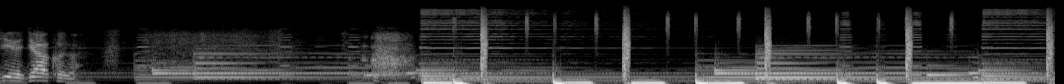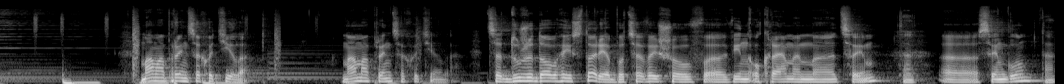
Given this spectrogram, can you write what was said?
Є, дякую. Мама принца хотіла. Мама принца хотіла. Це дуже довга історія, бо це вийшов е, він окремим е, цим Так. е, синглом, Так.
